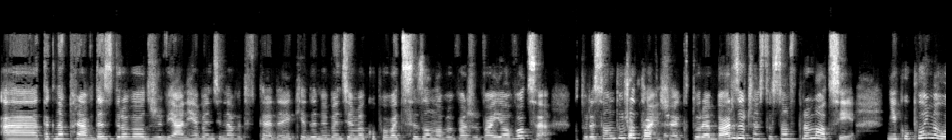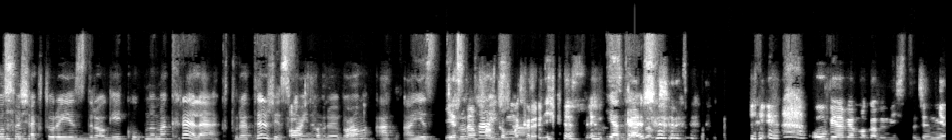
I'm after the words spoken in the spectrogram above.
A tak naprawdę zdrowe odżywianie będzie nawet wtedy, kiedy my będziemy kupować sezonowe warzywa i owoce, które są dużo tańsze, które bardzo często są w promocji. Nie kupujmy łososia, mhm. który jest drogi, kupmy makrelę, która też jest o, fajną rybą, a, a jest Jestem dużo tańsza. Jestem fanką makreli, więc ja też. Się. Uwielbiam, mogłabym mieć codziennie.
